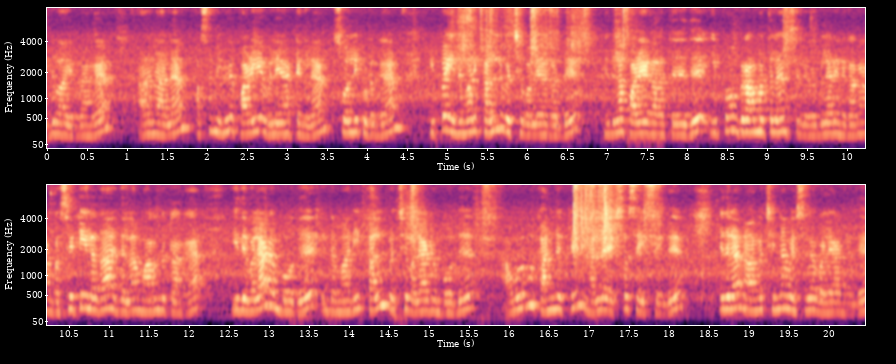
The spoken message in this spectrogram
இதுவாகிடுறாங்க அதனால் பசங்களுக்கு பழைய விளையாட்டுங்களை சொல்லி கொடுங்க. இப்போ இந்த மாதிரி கல் வச்சு விளையாடுறது இதெல்லாம் பழைய காலத்து இது. இப்போவும் கிராமத்தில் சில விளையாடிருக்காங்க நம்ம சிட்டியில் தான் இதெல்லாம் மறந்துட்டாங்க. இது விளையாடும்போது இந்த மாதிரி கல் வச்சு விளையாடும்போது அவ்வளவு கண்ணுக்கு நல்ல எக்ஸசைஸ் இது. இதெல்லாம் நாங்கள் சின்ன வயசில் விளையாடினது.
